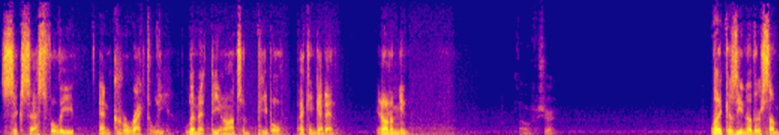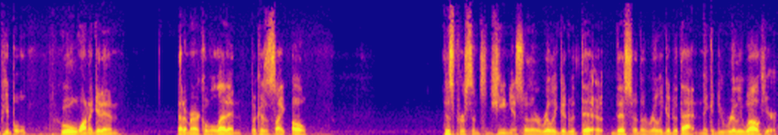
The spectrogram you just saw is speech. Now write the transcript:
successfully and correctly limit the amounts of people that can get in. You know what I mean? Oh, for sure. Like, because you know, there's some people who will want to get in that America will let in because it's like, oh, this person's a genius, or they're really good with this, or they're really good with that, and they could do really well here.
